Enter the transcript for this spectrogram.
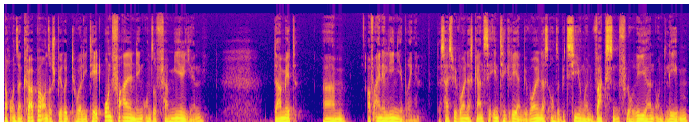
noch unseren Körper, unsere Spiritualität und vor allen Dingen unsere Familien damit ähm, auf eine Linie bringen. Das heißt, wir wollen das Ganze integrieren. Wir wollen, dass unsere Beziehungen wachsen, florieren und leben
